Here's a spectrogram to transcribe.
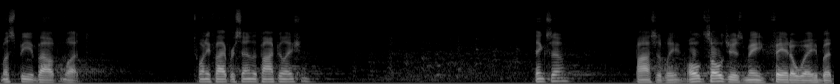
must be about what? 25% of the population? Think so? Possibly. Old soldiers may fade away, but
